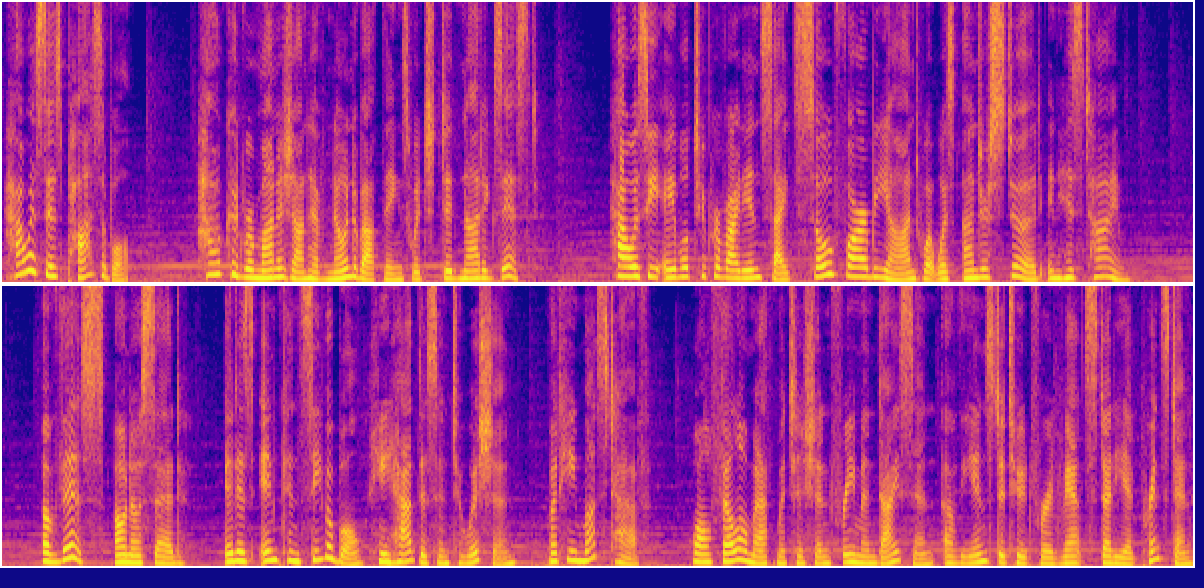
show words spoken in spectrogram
How is this possible? How could Ramanujan have known about things which did not exist? How was he able to provide insights so far beyond what was understood in his time? Of this, Ono said, It is inconceivable he had this intuition, but he must have. While fellow mathematician Freeman Dyson of the Institute for Advanced Study at Princeton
